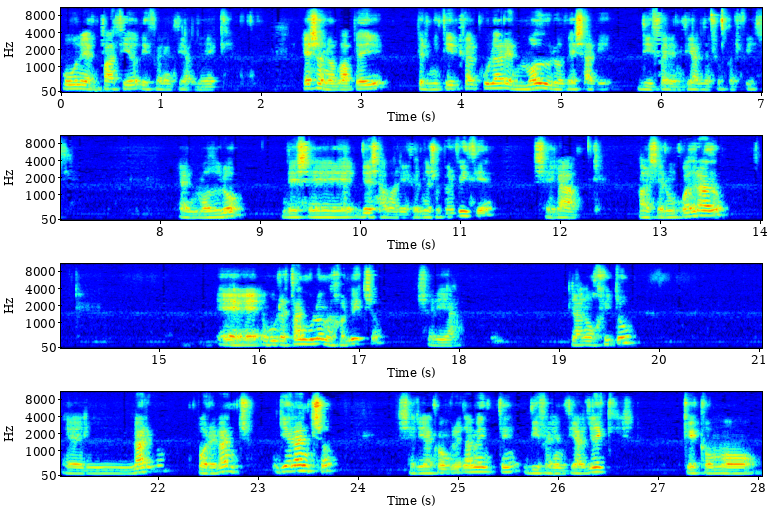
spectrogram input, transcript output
un espacio diferencial de x. Eso nos va a permitir calcular el módulo de esa diferencial de superficie. El módulo de, de esa variación de superficie será, al ser un cuadrado, eh, un rectángulo, mejor dicho, sería la longitud, el largo, por el ancho. Y el ancho sería concretamente diferencial de x, que como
